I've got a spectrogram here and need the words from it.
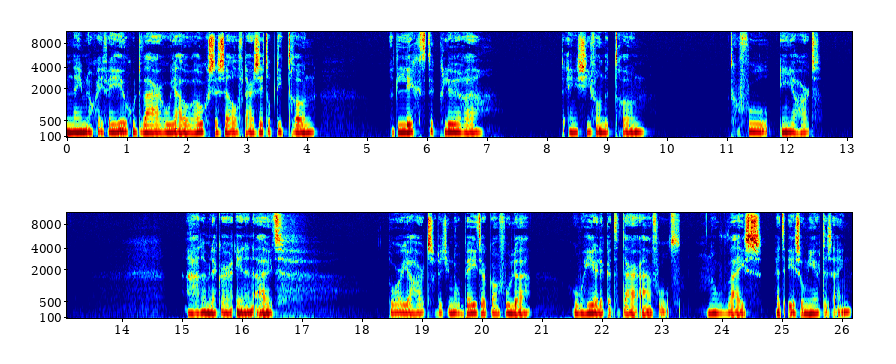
Neem nog even heel goed waar hoe jouw hoogste zelf daar zit op die troon. Het licht, de kleuren, de energie van de troon, het gevoel in je hart. Adem lekker in en uit door je hart, zodat je nog beter kan voelen hoe heerlijk het daar aanvoelt. hoe wijs het is om hier te zijn.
